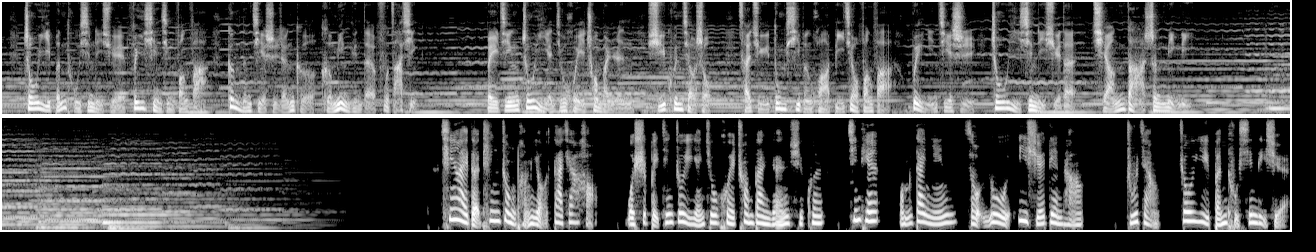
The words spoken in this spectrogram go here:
《周易》本土心理学非线性方法更能解释人格和命运的复杂性。北京周易研究会创办人徐坤教授采取东西文化比较方法，为您揭示周易心理学的。强大生命力。亲爱的听众朋友，大家好，我是北京周易研究会创办人徐坤。今天我们带您走入易学殿堂，主讲周易本土心理学。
